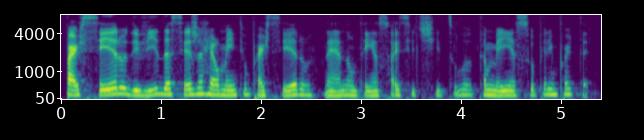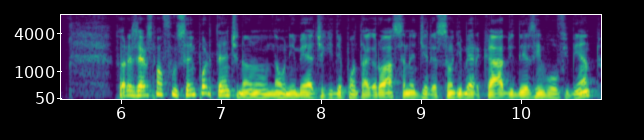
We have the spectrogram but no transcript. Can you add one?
parceiro de vida seja realmente um parceiro, né? Não tenha só esse título, também é super importante. A senhora exerce uma função importante na, na Unimed aqui de Ponta Grossa, na direção de mercado e desenvolvimento,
